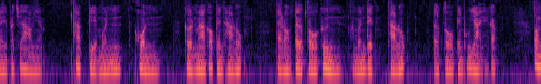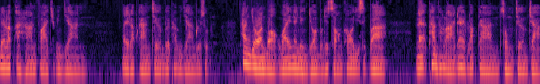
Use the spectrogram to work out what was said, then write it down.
ในพระเจ้าเนี่ย ถ้าเปรียบเหมือนคนเกิดมาก็เป็นทารก แต่เราเติบโตขึ้นเหมือนเด็กทารก เติบโตเป็นผู้ใหญ่ครับ ต้องได้รับอาหารฝ่ายจิตวิญญาณ ได้รับการเจิมด้วยพระวิญญาณบริสุทธิ์ท่านยอนบอกไว้ในหนึ่งยอนบทที่สองข้อยี่สิบว่า และท่านทั้งหลายได้รับการทรงเจิมจาก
